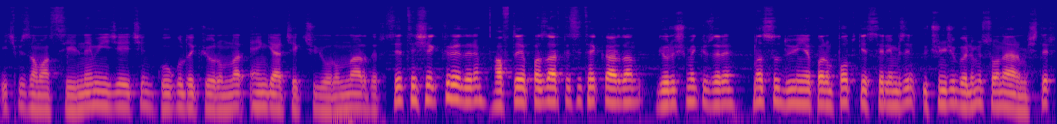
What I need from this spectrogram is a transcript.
hiçbir zaman silinemeyeceği için Google'daki yorumlar en gerçekçi yorumlardır. Size teşekkür ederim. Haftaya pazartesi tekrardan görüşmek üzere. Nasıl Düğün Yaparım podcast serimizin 3. bölümü sona ermiştir.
